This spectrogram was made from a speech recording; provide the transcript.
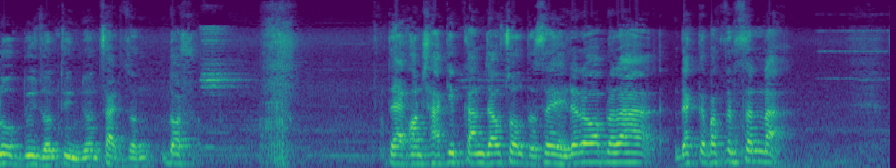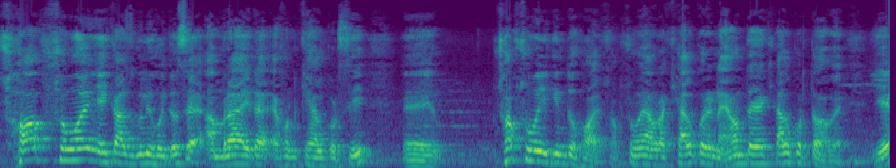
লোক দুইজন, তিনজন, চারজন দর্শক তো এখন সাকিব খান যাও চলতেছে, এটারও আপনারা দেখতে পাচ্ছেন না। সব সময় এই কাজগুলি হইতেছে, আমরা এটা এখন খেয়াল করছি। সব সময় কিন্তু হয়, সব সময় আমরা খেয়াল করি না, এখন থেকে খেয়াল করতে হবে যে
